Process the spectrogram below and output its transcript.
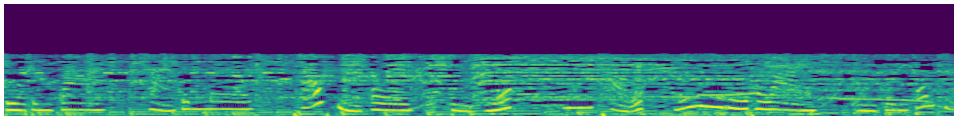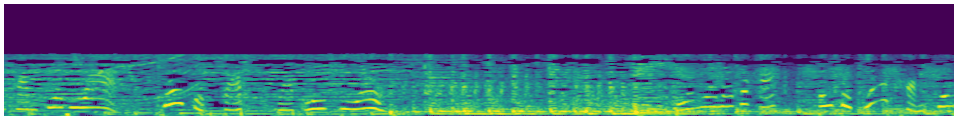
ตัวเป็นกวางหางเป็นแมวเท้าสิงโตปีกนกมีเขาไม่มีรูทวารอันเป็นต้นถึงความเชื่อที่ว่าช่วยเก็บทรัพย์รับลูกเดียว สุดยอดของเครื่อง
